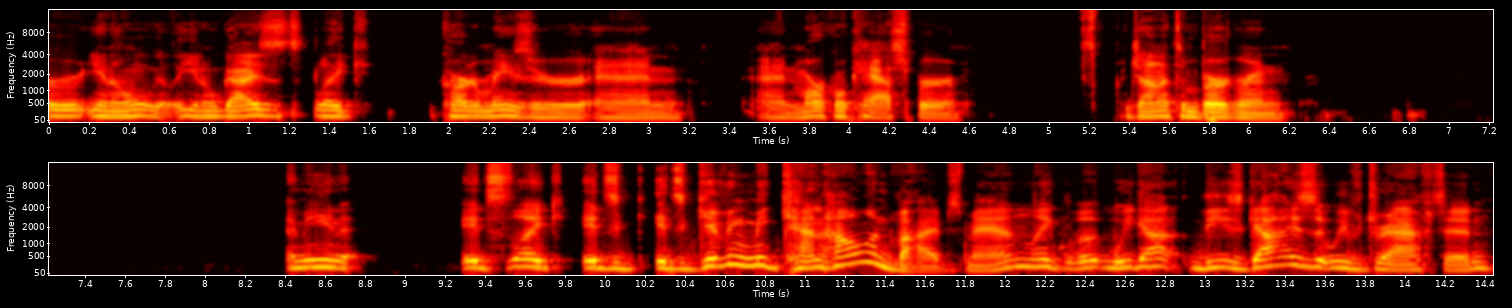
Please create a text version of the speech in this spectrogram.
or you know, you know, guys like Carter Mazur and and Marco Kasper, Jonathan Berggren. I mean, it's like it's it's giving me Ken Holland vibes, man. Like we got these guys that we've drafted,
